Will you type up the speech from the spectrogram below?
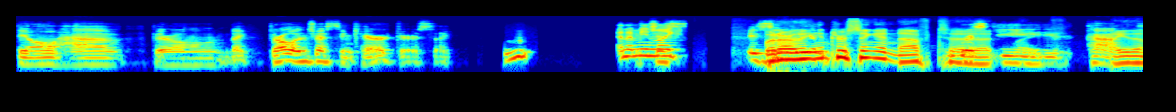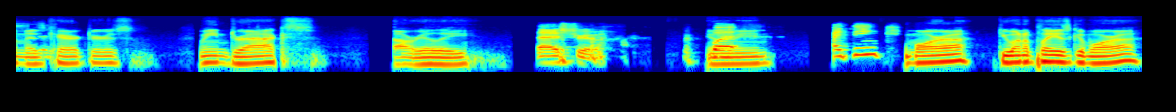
they all have their own like they're all interesting characters. Like, mm-hmm. And I mean, it's like, just- it But are they interesting enough to risky like, play them as characters? I mean, Drax, not really. That is true. You know what I But- mean? I think Gamora. Do you want to play as Gamora?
